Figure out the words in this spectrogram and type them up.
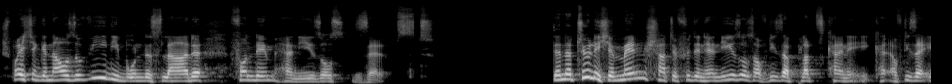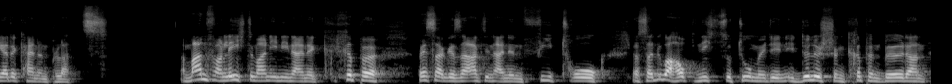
sprechen genauso wie die Bundeslade von dem Herrn Jesus selbst. Der natürliche Mensch hatte für den Herrn Jesus auf dieser, Platz keine, auf dieser Erde keinen Platz. Am Anfang legte man ihn in eine Krippe, besser gesagt in einen Viehtrog. Das hat überhaupt nichts zu tun mit den idyllischen Krippenbildern,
